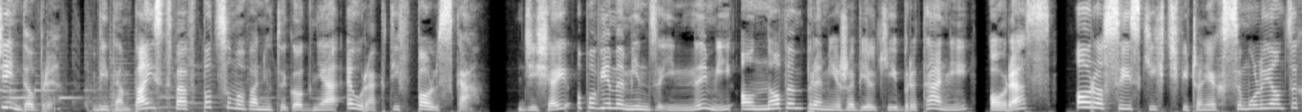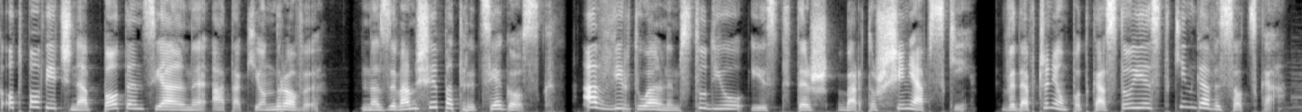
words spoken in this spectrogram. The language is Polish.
Dzień dobry. Witam Państwa w podsumowaniu tygodnia Euractiv Polska. Dzisiaj opowiemy innymi o nowym premierze Wielkiej Brytanii oraz o rosyjskich ćwiczeniach symulujących odpowiedź na potencjalny atak jądrowy. Nazywam się Patrycja Gosk, a w wirtualnym studiu jest też Bartosz Sieniawski. Wydawczynią podcastu jest Kinga Wysocka.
